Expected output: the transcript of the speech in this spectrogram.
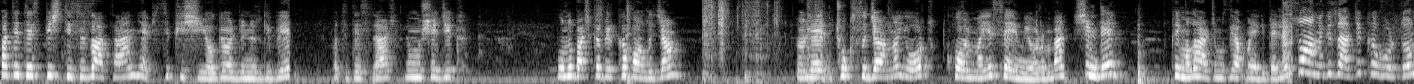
Patates piştiyse zaten hepsi pişiyor gördüğünüz gibi. Patatesler yumuşacık. Bunu başka bir kaba alacağım. Böyle çok sıcağına yoğurt koymayı sevmiyorum ben. Şimdi kıymalı harcımızı yapmaya gidelim. Soğanı güzelce kavurdum.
